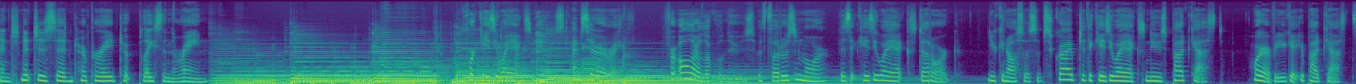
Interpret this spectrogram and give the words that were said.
and Schnitzes said her parade took place in the rain. For KZYX News, I'm Sarah Reith. For all our local news, with photos and more, visit kzyx.org. You can also subscribe to the KZYX News podcast, wherever you get your podcasts.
